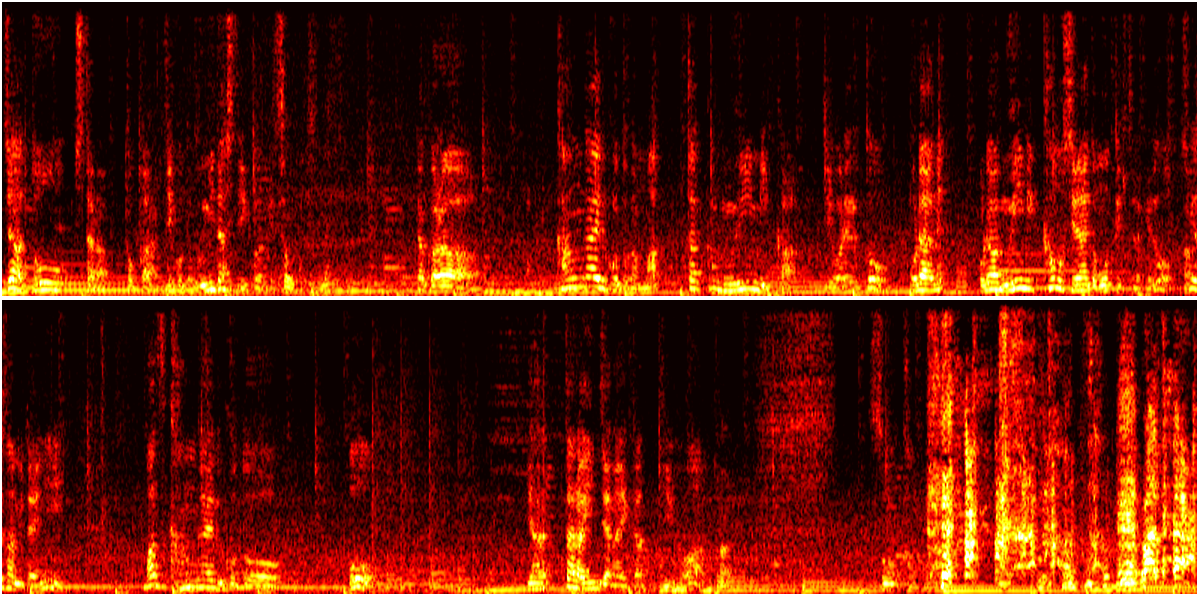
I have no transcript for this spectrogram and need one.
じゃあどうしたらとかっていうことを生み出していくわけですそうですね。だから考えることが全く無意味かって言われると俺はね俺は無意味かもしれないと思ってきてたけどしげさんみたいにまず考えることをやったらいいんじゃないかっていうのはそうかもまた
